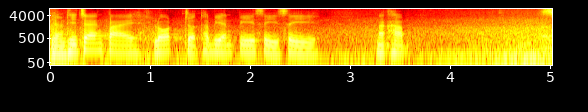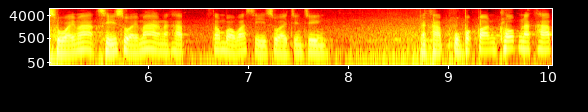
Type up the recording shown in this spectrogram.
อย่างที่แจ้งไปรถจดทะเบียนปี 44 นะครับ สวยมากสีสวยมากนะครับ ต้องบอกว่าสีสวยจริง ๆ นะครับ อุปกรณ์ครบนะครับ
